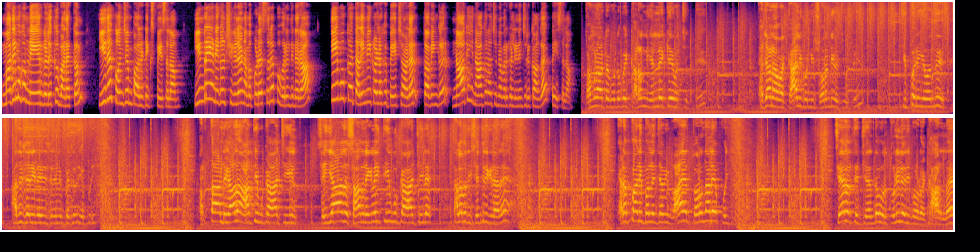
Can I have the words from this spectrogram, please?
மதிமுகம் நேயர்களுக்கு வணக்கம். இது கொஞ்சம் பாலிடிக்ஸ் பேசலாம். இன்றைய நிகழ்ச்சியில நம்ம கூட சிறப்பு விருந்தினரா திமுக தலைமை கழக பேச்சாளர் கவிஞர் நாகை நாகராஜன் அவர்கள் இணைஞ்சிருக்காங்க. பேசலாம். தமிழ்நாட்டை கொண்டு போய் கடன் எல்லைக்கே வச்சு விட்டு கஜானாவை காலி பண்ணி சுரண்டி வச்சு விட்டு இப்போ நீங்கள் வந்து அது சரியில்லை இது சரியில்லை பேசுறது எப்படி? பத்தாண்டு காலம் அதிமுக ஆட்சியில் செய்யாத சாதனைகளை திமுக ஆட்சியில் தளபதி செஞ்சிருக்கிறாரு. எடப்பாடி பழனிசாமி வாயை திறந்தாலே பொய். சேலத்தை சேர்ந்த ஒரு தொழிலதிபரோட காரில்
